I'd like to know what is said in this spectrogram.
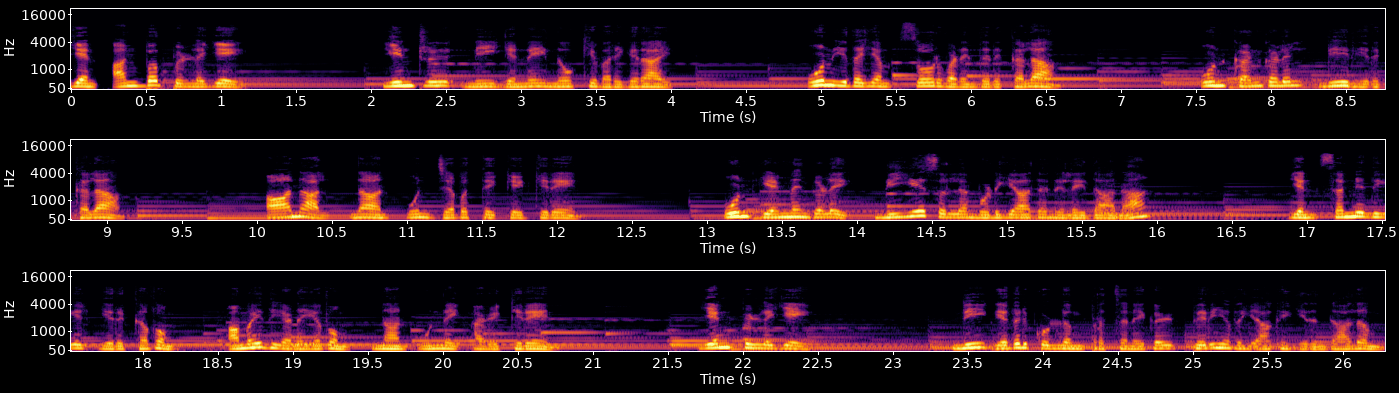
என் அன்ப பிள்ளையே இன்று நீ என்னை நோக்கி வருகிறாய். உன் இதயம் சோர்வடைந்திருக்கலாம். உன் கண்களில் நீர் இருக்கலாம். ஆனால் நான் உன் ஜெபத்தை கேட்கிறேன். உன் எண்ணங்களை நீயே சொல்ல முடியாத நிலைதானா? என் சந்நிதியில் இருக்கவும் அமைதியடையவும் நான் உன்னை அழைக்கிறேன். என் பிள்ளையே நீ எதிர்கொள்ளும் பிரச்சனைகள் பெரியவையாக இருந்தாலும்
